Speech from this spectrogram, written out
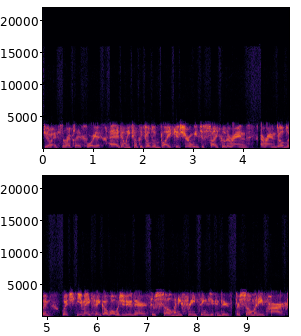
you know, it's the right place for you. Uh, then we took a Dublin bike, and sure, we just cycled around around Dublin, which you may think, oh, what would you do there? There's so many free things you can do. There's so many parks.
